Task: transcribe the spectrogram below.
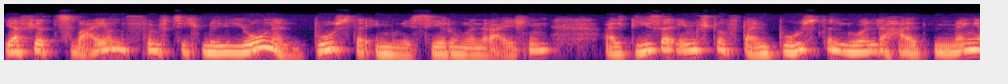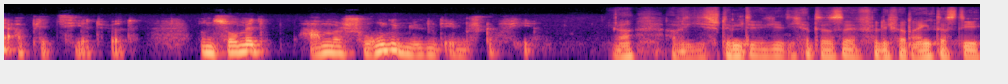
ja für 52 Millionen Booster-Immunisierungen reichen, weil dieser Impfstoff beim Booster nur in der halben Menge appliziert wird. Und somit haben wir schon genügend Impfstoff hier. Ja, aber es stimmt, ich hatte das völlig verdrängt, dass die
